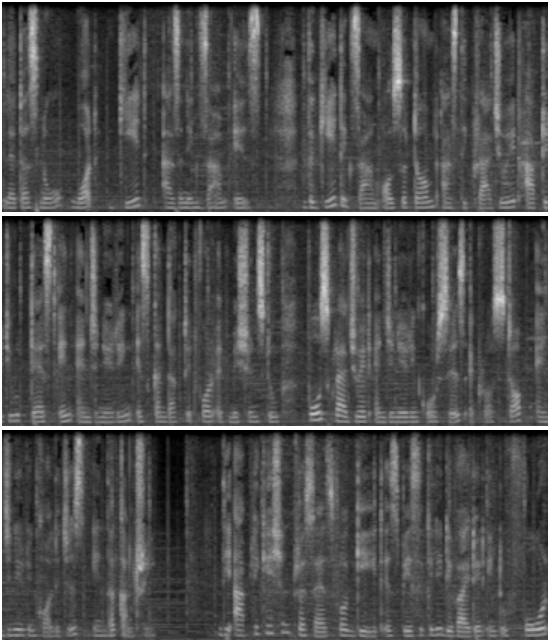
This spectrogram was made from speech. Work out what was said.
let us know what GATE as an exam is. The GATE exam, also termed as the Graduate Aptitude Test in Engineering, is conducted for admissions to postgraduate engineering courses across top engineering colleges in the country. The application process for GATE is basically divided into four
